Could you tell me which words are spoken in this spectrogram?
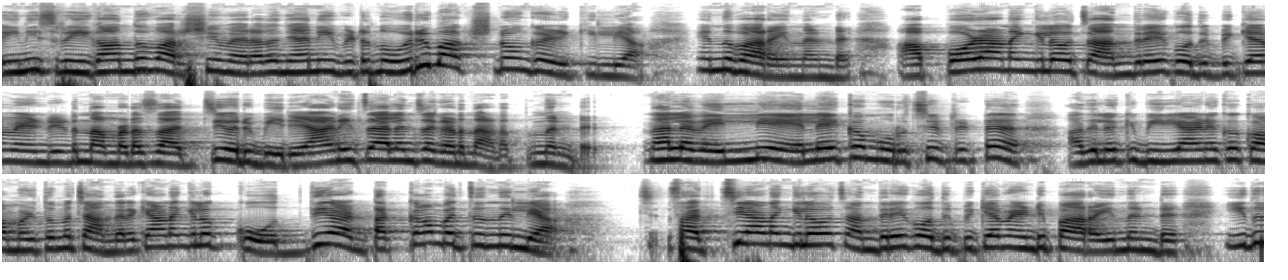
ഇനി ശ്രീകാന്തും വർഷയും വരാതെ ഞാൻ ഇവിടുന്ന് ഒരു ഭക്ഷണവും കഴിക്കില്ല എന്ന് പറയുന്നുണ്ട്. അപ്പോഴാണെങ്കിലോ ചന്ദ്രയെ കൊതിപ്പിക്കാൻ വേണ്ടിയിട്ട് നമ്മുടെ സച്ചി ഒരു ബിരിയാണി ചാലഞ്ച് അങ്ങോട്ട് നടത്തുന്നുണ്ട്. നല്ല വലിയ ഇലയൊക്കെ മുറിച്ചിട്ടിട്ട് അതിലേക്ക് ബിരിയാണിയൊക്കെ കമിഴ്ത്തുമ്പോൾ ചന്ദ്രയ്ക്കാണെങ്കിലോ കൊതി അടക്കാൻ പറ്റുന്നില്ല. സച്ചിയാണെങ്കിലോ ചന്ദ്രയെ കൊതിപ്പിക്കാൻ വേണ്ടി പറയുന്നുണ്ട്. ഇത്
